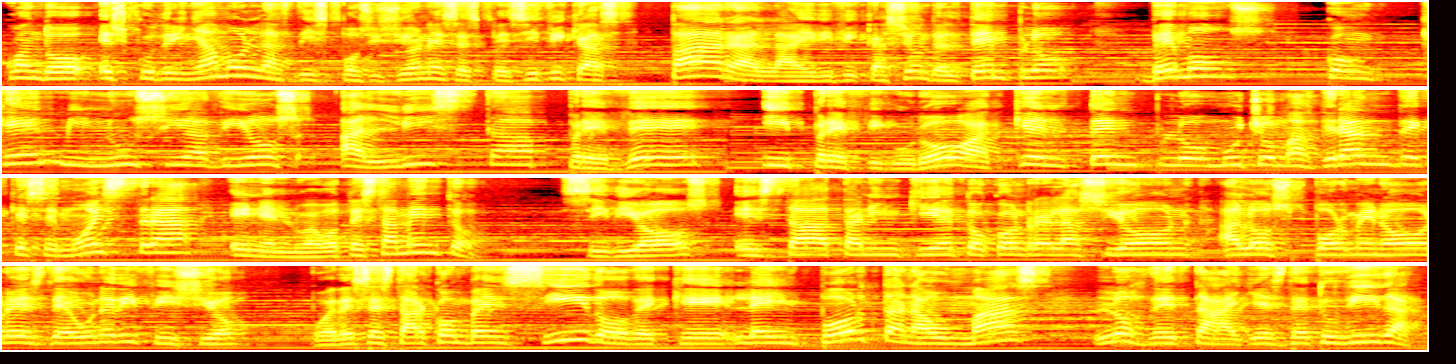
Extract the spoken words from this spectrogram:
Cuando escudriñamos las disposiciones específicas para la edificación del templo, vemos con qué minucia Dios alista, prevé y prefiguró aquel templo mucho más grande que se muestra en el Nuevo Testamento. Si Dios está tan inquieto con relación a los pormenores de un edificio, puedes estar convencido de que le importan aún más los detalles de tu vida.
